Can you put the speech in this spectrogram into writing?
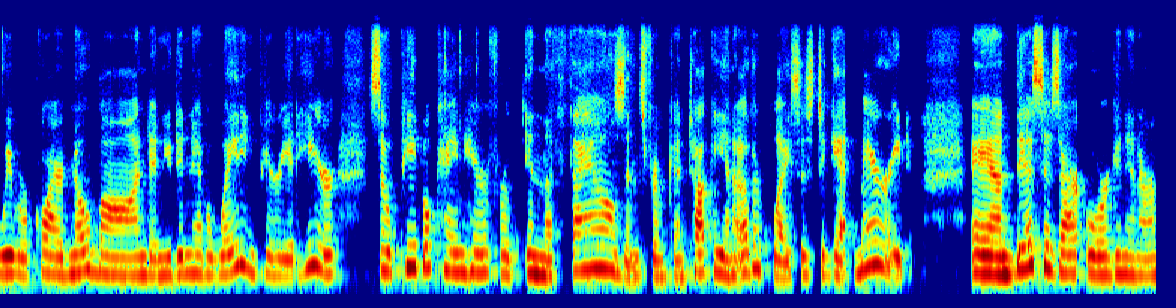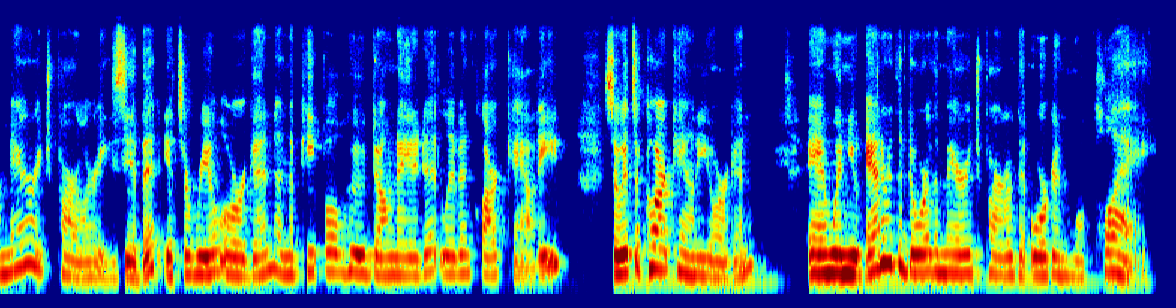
we required no bond and you didn't have a waiting period here. So people came here for in the thousands from Kentucky and other places to get married. And this is our organ in our marriage parlor exhibit. It's a real organ, and the people who donated it live in Clark County. So it's a Clark County organ. And when you enter the door of the marriage parlor, the organ will play.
